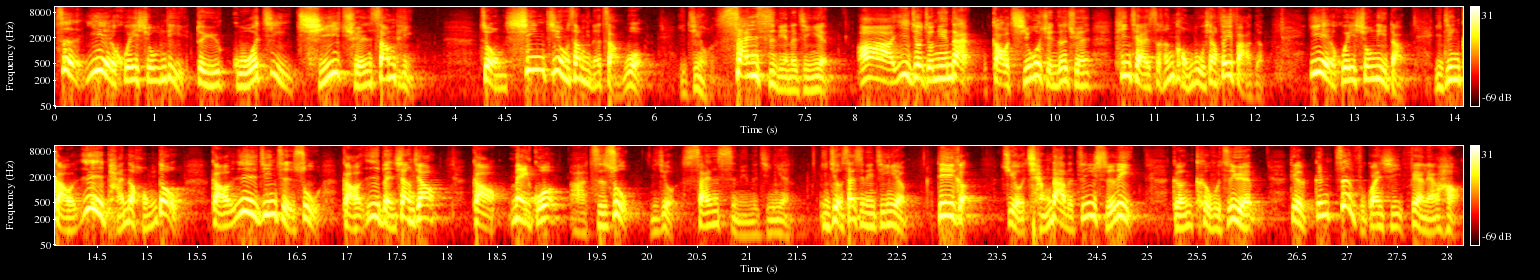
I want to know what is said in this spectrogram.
这叶辉兄弟对于国际期权商品这种新金融商品的掌握。已经有三十年的经验啊！一九九年代搞期货选择权，听起来是很恐怖，像非法的。叶辉兄弟党已经搞日盘的红豆，搞日经指数，搞日本橡胶，搞美国啊指数，已经有三十年的经验，已经有三十年经验。第一个具有强大的经济实力跟客户资源，第二跟政府关系非常良好，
